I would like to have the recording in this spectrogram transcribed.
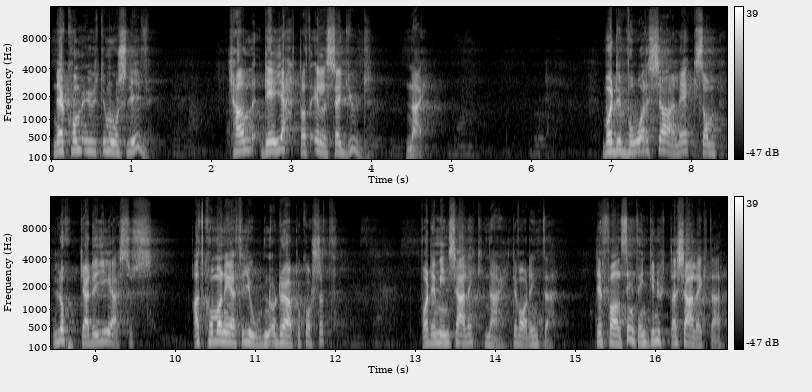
när jag kom ut i mors liv. Kan det hjärtat älska Gud? Nej. Var det vår kärlek som lockade Jesus att komma ner till jorden och dö på korset? Var det min kärlek? Nej, det var det inte. Det fanns inte en gnutta kärlek där.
